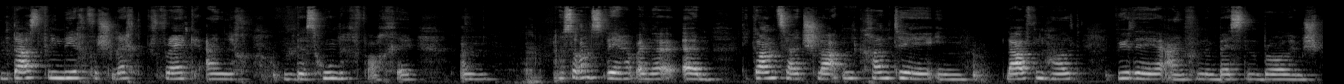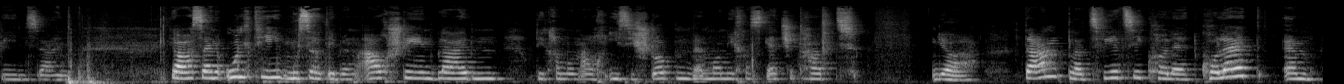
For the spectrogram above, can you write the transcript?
Und das finde ich verschlechtert Frank eigentlich um das Hundertfache. Ähm, sonst wäre, wenn er ähm, die ganze Zeit schlagen könnte, im Laufen halt, würde er ein von den besten Brawler im Spiel sein. Ja, seine Ulti muss halt eben auch stehen bleiben. Die kann man auch easy stoppen, wenn man nicht das Gadget hat. Ja, dann Platz 40, Colette. Colette ähm,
